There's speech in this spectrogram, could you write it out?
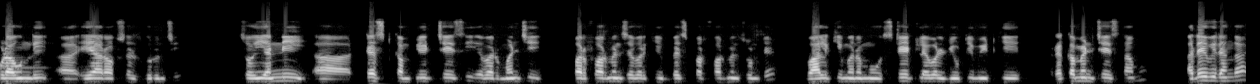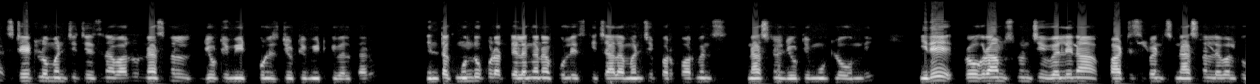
కూడా ఉంది ఏఆర్ ఆఫీసర్స్ గురించి. సో ఇవన్నీ టెస్ట్ కంప్లీట్ చేసి ఎవరు మంచి పర్ఫార్మెన్స్ ఎవరికి బెస్ట్ పర్ఫార్మెన్స్ ఉంటే వాళ్ళకి మనము స్టేట్ లెవెల్ డ్యూటీ మీట్కి రికమెండ్ చేస్తాము. అదేవిధంగా స్టేట్లో మంచి చేసిన వాళ్ళు national duty meet police duty మీట్కి వెళ్తారు. ఇంతకు ముందు కూడా తెలంగాణ పోలీస్కి చాలా మంచి పర్ఫార్మెన్స్ నేషనల్ డ్యూటీ మూట్లో ఉంది. ఇదే ప్రోగ్రామ్స్ నుంచి వెళ్ళిన పార్టిసిపెంట్స్ నేషనల్ లెవెల్కు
